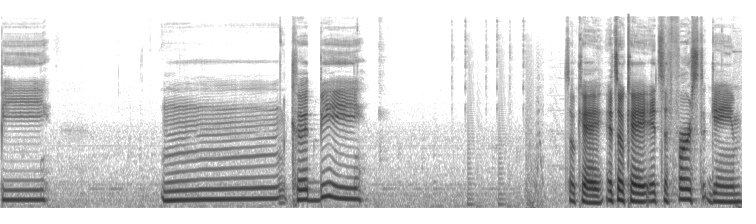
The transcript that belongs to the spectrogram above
be. Mm, could be. It's okay. It's okay. It's the first game.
